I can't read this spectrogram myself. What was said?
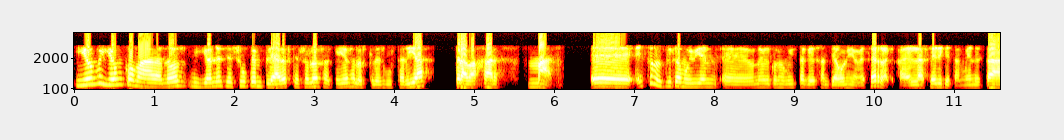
y 1,2 millones de subempleados, que son los aquellos a los que les gustaría trabajar más. Eh, esto lo explica muy bien eh, un economista que es Santiago Niño Becerra, que está en la serie, que también está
